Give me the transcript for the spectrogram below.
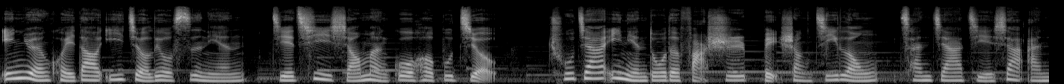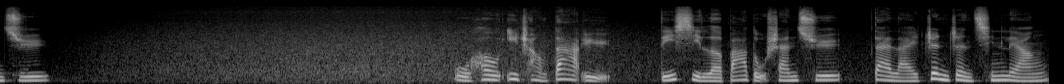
因缘回到一九六四年，节气小满过后不久，出家一年多的法师北上基隆参加节下安居。午后一场大雨，抵洗了八堵山区，带来阵阵清凉。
